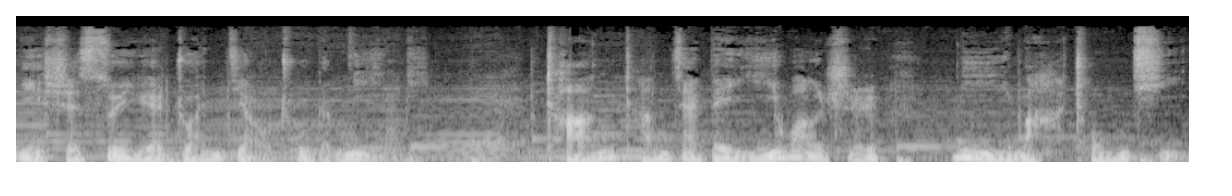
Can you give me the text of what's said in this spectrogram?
你是岁月转角处的秘密，常常在被遗忘时，密码重启，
